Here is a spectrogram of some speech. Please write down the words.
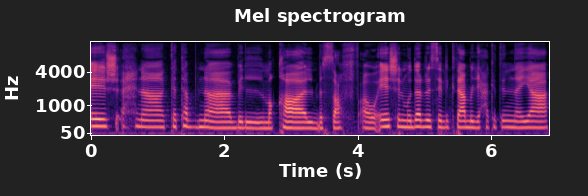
إيش إحنا كتبنا بالمقال بالصف أو إيش المدرس الكتاب اللي حكت لنا إياه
